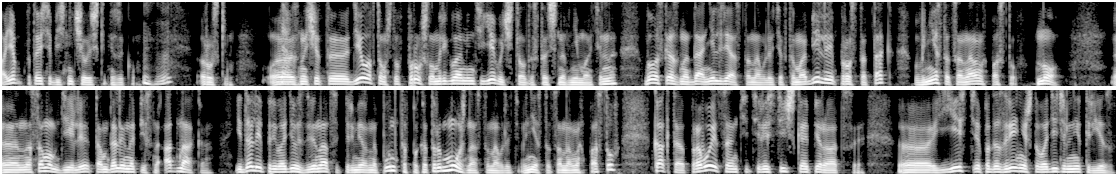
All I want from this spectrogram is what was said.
А я попытаюсь объяснить человеческим языком, угу. русским. Да. Значит, э, дело в том, что в прошлом регламенте, я его читал достаточно внимательно, было сказано, да, нельзя останавливать автомобили просто так вне стационарных постов. Но э, на самом деле там далее написано, однако, и далее приводилось 12 примерно пунктов, по которым можно останавливать вне стационарных постов. Как-то проводится антитеррористическая операция. Э, есть подозрение, что водитель не трезв.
